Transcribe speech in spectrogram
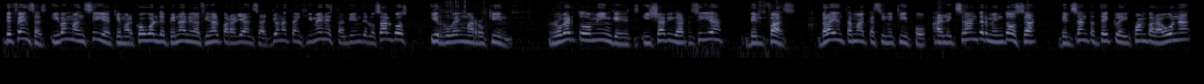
Defensas, Iván Mancilla, que marcó gol de penal en la final para Alianza. Jonathan Jiménez, también de los Albos. Y Rubén Marroquín. Roberto Domínguez y Xavi García, del FAS. Brian Tamaca, sin equipo. Alexander Mendoza, del Santa Tecla. Y Juan Barahona,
